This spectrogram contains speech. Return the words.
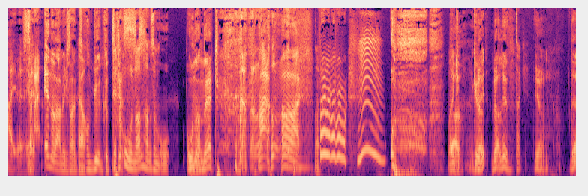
Nei, jeg, jeg, en av dem, ikke sant? Ja. Han Gud skal det er ikke Onan, han som o, Onan. Onanert? nei, nei, nei. Var det en kul lyd? Bra, bra lyd. Takk. Ja. Det,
